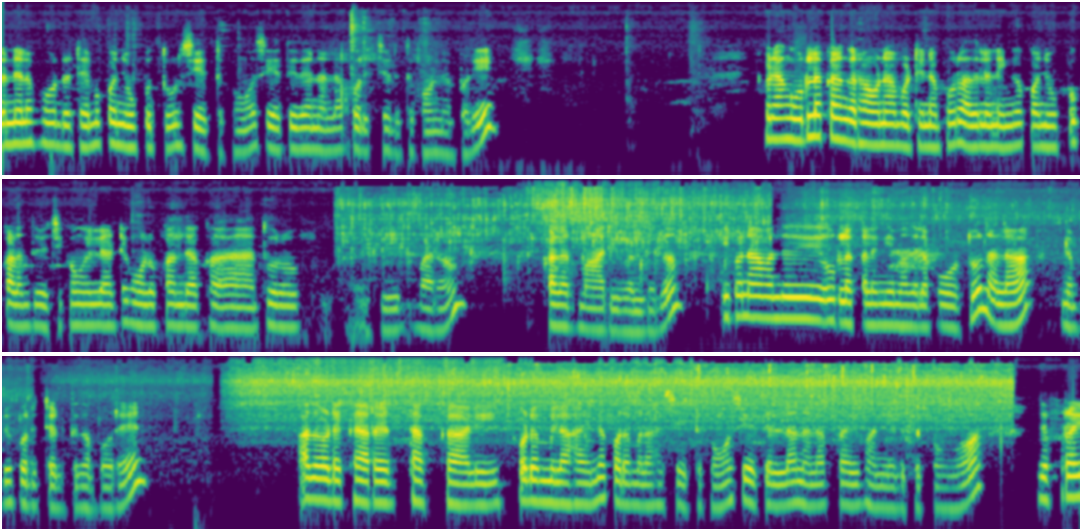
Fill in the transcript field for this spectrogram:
எண்ணெயில் போடுற டைம் கொஞ்சம் உப்புத்தூள் சேர்த்துக்கோங்க. சேர்த்து இதை நல்லா பொரித்து எடுத்துக்கோங்க எப்படி இப்போ நாங்கள் உருளைக்கிழங்கு ரவுனா பட்டின பொருள் அதில் நீங்கள் கொஞ்சம் உப்பு கலந்து வச்சுக்கோங்க. இல்லாட்டி உங்களுக்கு அந்த க துரு வரும். கலர் மாறி வந்துடும். இப்போ நான் வந்து உருளைக்கிழங்கையும் அதில் போட்டு நல்லா எப்படி பொரித்து எடுத்துக்க போகிறேன் அதோட கேரட் தக்காளி குடமிளகாய் இருந்தால் குடமிளகாய் சேர்த்துக்கோங்க. சேர்த்து எல்லாம் நல்லா ஃப்ரை பண்ணி எடுத்துக்கோங்க. இந்த ஃப்ரை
